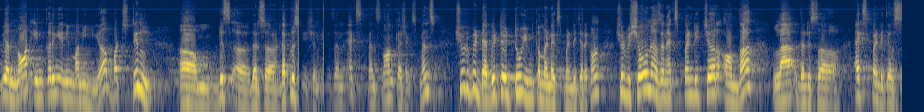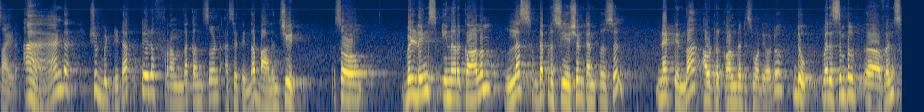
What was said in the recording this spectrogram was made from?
we are not incurring any money here but still um, this uh, that's a depreciation is an expense, non-cash expense, should be debited to income and expenditure account, should be shown as an expenditure on the la- that is uh, expenditure side and should be deducted from the concerned asset in the balance sheet. So buildings inner column less depreciation 10% net in the outer column that is what you have to do. Very simple uh, friends.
